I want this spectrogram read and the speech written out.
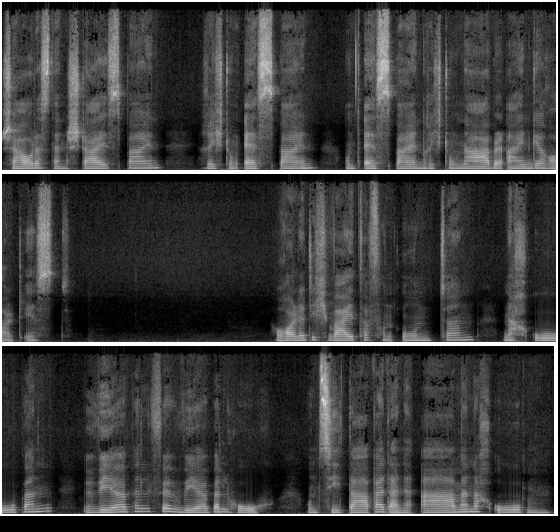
Schau, dass dein Steißbein Richtung S-Bein und S-Bein Richtung Nabel eingerollt ist. Rolle dich weiter von unten nach oben, Wirbel für Wirbel hoch und zieh dabei deine Arme nach oben.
